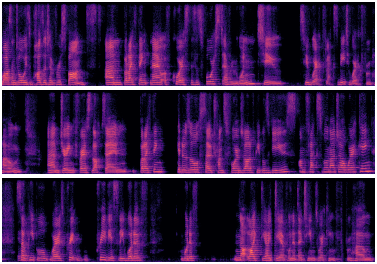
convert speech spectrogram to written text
wasn't always a positive response. Um, but I think now, of course, this has forced everyone to to work flexibly, to work from home um, during the first lockdown. But I think it has also transformed a lot of people's views on flexible and agile working. Yeah. So people, whereas pre- previously would have would have not liked the idea of one of their teams working from home,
